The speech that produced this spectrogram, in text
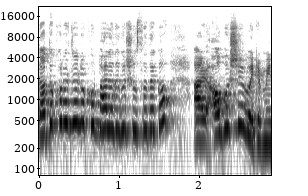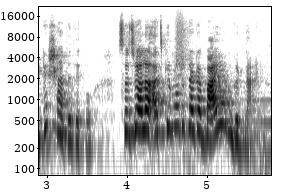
ততক্ষণের জন্য খুব ভালো থেকো, সুস্থ থেকো, আর অবশ্যই ওয়েটামেন্টের সাথে থেকো। সো চলো আজকের মতো tata bye and good night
